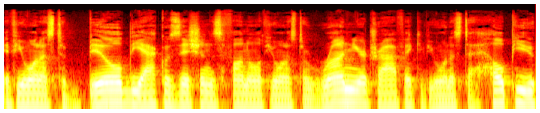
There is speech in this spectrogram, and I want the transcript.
If you want us to build the acquisitions funnel if you want us to run your traffic if you want us to help you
